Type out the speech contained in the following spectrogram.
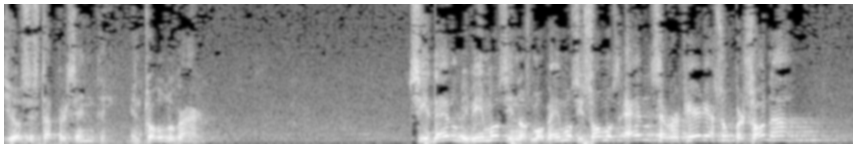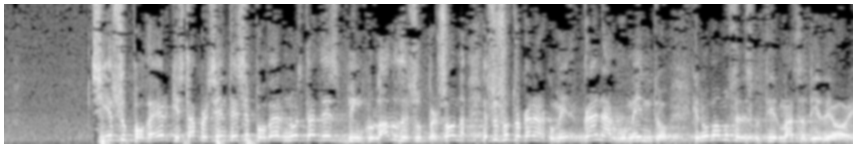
Dios está presente en todo lugar. Si en Él vivimos y nos movemos y somos, Él se refiere a su persona. Si es su poder que está presente, ese poder no está desvinculado de su persona. Eso es otro gran argumento, gran argumento que no vamos a discutir más el día de hoy,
